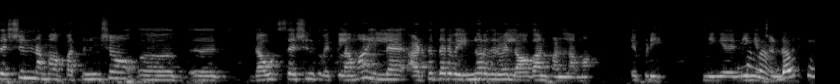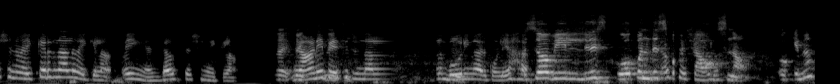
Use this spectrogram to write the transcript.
செஷன் நம்ம பத்து நிமிஷம் டவுட் செஷனுக்கு வைக்கலாமா? இல்ல அடுத்த தடவை இன்னொரு தடவை லாக் ஆன் பண்ணலாமா? எப்படி? நீங்க நீங்க டவுட் செஷன் வைக்கிறதுனால வைக்கலாம். வைங்க டவுட் செஷன் வைக்கலாம். நானே பேசிட்டு இருந்தாலும் போரிங்கா இருக்கும் இல்லையா so we'll just open this Doubt for session. doubts now okay ma'am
